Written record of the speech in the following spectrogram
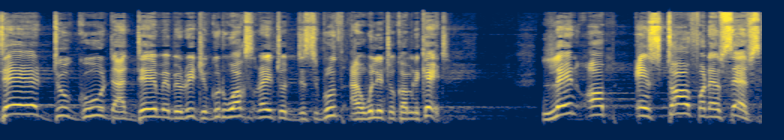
they do good, that they may be rich in good works, ready to distribute and willing to communicate. Laying up in store for themselves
